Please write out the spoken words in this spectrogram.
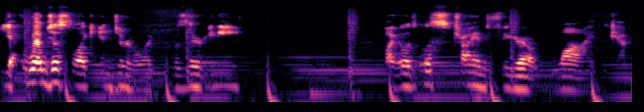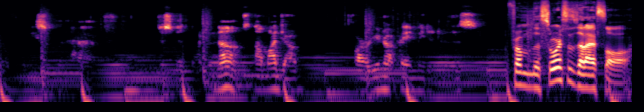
yeah, well, just like in general, like was there any like let's, let's try and figure out why the Capitol Police would have just been like, no, it's not my job, or you're not paying me to do this. From the sources that I saw,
